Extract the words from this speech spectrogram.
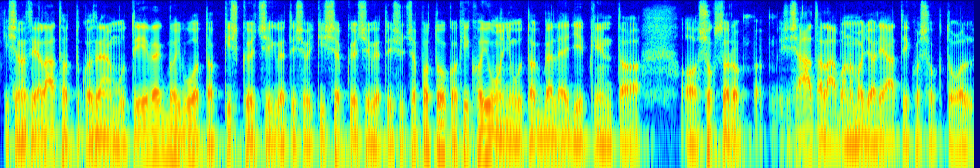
hiszen azért láthattuk az elmúlt években, hogy voltak kis költségvetésű vagy kisebb költségvetésű csapatok, akik ha jól nyúltak bele egyébként a, a sokszor, és általában a magyar játékosoktól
